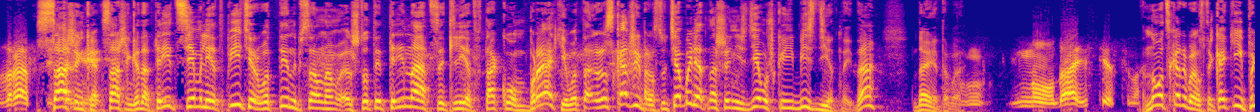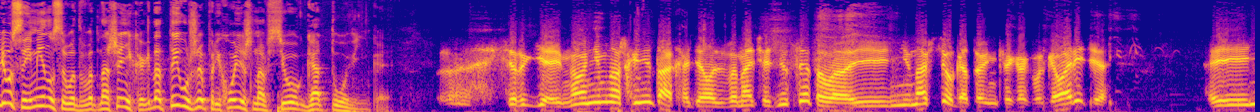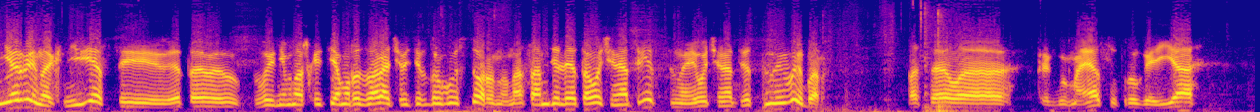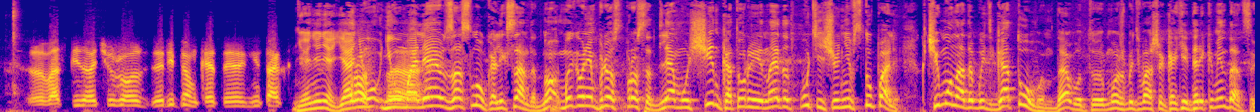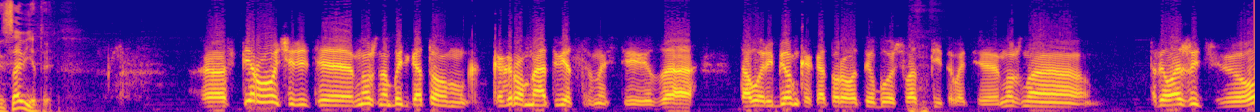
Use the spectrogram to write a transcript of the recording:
Здравствуйте. Сашенька, Сергей. Сашенька, да, 37 лет Питер. Вот ты написал нам, что ты 13 лет в таком браке. Вот а, расскажи, пожалуйста, у тебя были отношения с девушкой бездетной, да, до этого? Ну, да, естественно. Ну вот скажи, пожалуйста, какие плюсы и минусы вот в отношениях, когда ты уже приходишь на все готовенькое? Сергей, но немножко не так хотелось бы начать не с этого и не на все готовенькое, как вы говорите. И не рынок невесты, это вы немножко тему разворачиваете в другую сторону. На самом деле это очень ответственный и очень ответственный выбор. Поставила как бы моя супруга и я. Э, Воспитывать чужого ребенка это не так Не-не-не, я не, Просто- не умоляю заслуг, Александр, но мы говорим просто, просто для мужчин, которые на этот путь еще не вступали. К чему надо быть готовым, да? Вот, э, может быть, ваши какие-то рекомендации, советы? Э, В первую очередь нужно быть готовым к огромной ответственности за того ребенка, которого ты будешь воспитывать. Нужно приложить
